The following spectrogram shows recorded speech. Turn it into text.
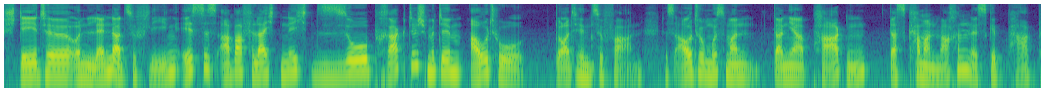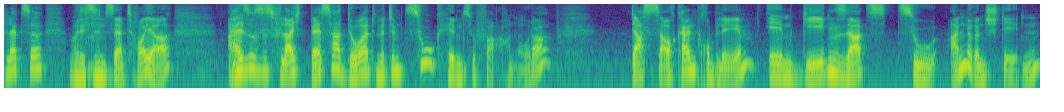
Städte und Länder zu fliegen, ist es aber vielleicht nicht so praktisch mit dem Auto dorthin zu fahren. Das Auto muss man dann ja parken. Das kann man machen. Es gibt Parkplätze, aber die sind sehr teuer. Also ist es vielleicht besser, dort mit dem Zug hinzufahren, oder? Das ist auch kein Problem. Im Gegensatz zu anderen Städten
